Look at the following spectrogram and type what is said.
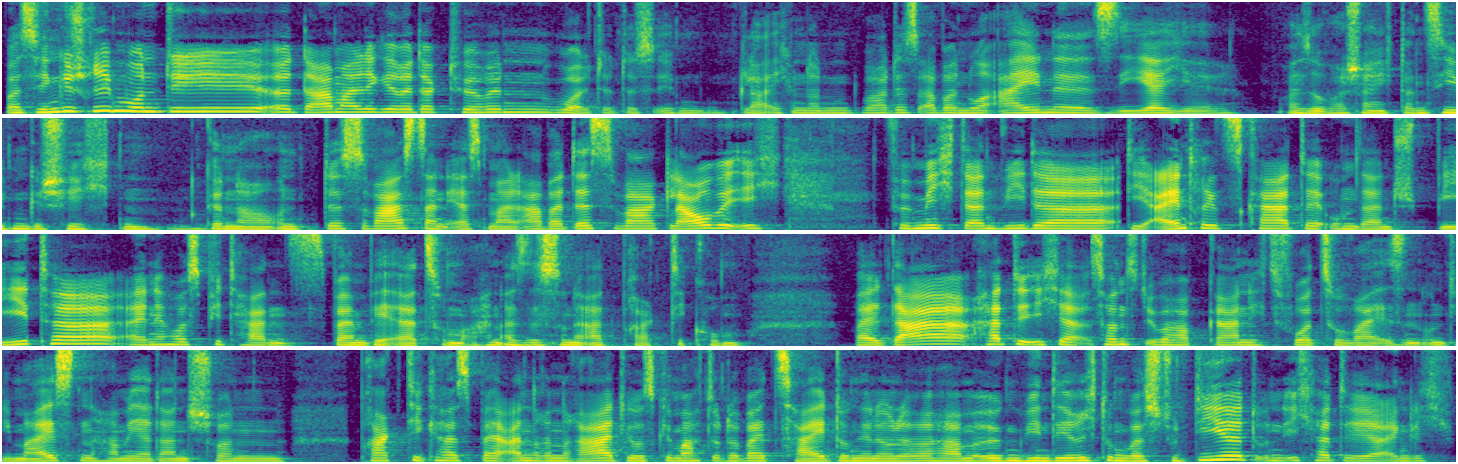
was hingeschrieben und die äh, damalige Redakteurin wollte das eben gleich. Und dann war das aber nur eine Serie, also wahrscheinlich dann sieben Geschichten, genau. Und das war es dann erstmal. Aber das war, glaube ich, für mich dann wieder die Eintrittskarte, um dann später eine Hospitanz beim BR zu machen. Also so eine Art Praktikum. Weil da hatte ich ja sonst überhaupt gar nichts vorzuweisen. Und die meisten haben ja dann schon Praktikas bei anderen Radios gemacht oder bei Zeitungen oder haben irgendwie in die Richtung was studiert. Und ich hatte ja eigentlich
